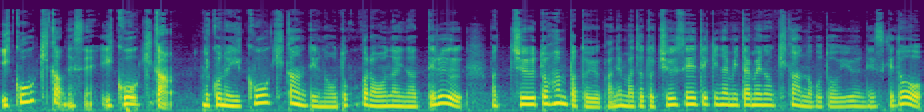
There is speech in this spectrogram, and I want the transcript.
移行期間ですね。移行期間。で、この移行期間っていうのは男から女になってる、まあ、中途半端というかね、まあ、ちょっと中性的な見た目の期間のことを言うんですけど、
